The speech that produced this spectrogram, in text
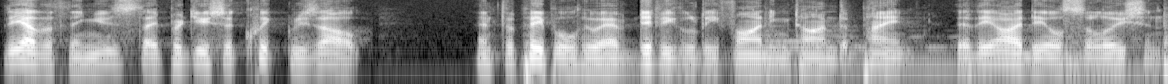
The other thing is they produce a quick result and for people who have difficulty finding time to paint they're the ideal solution.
